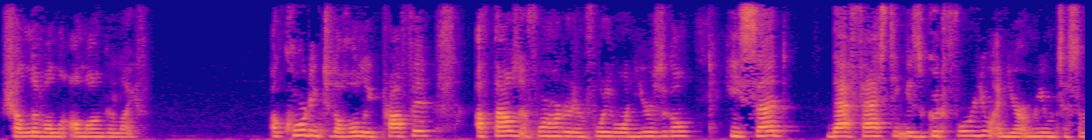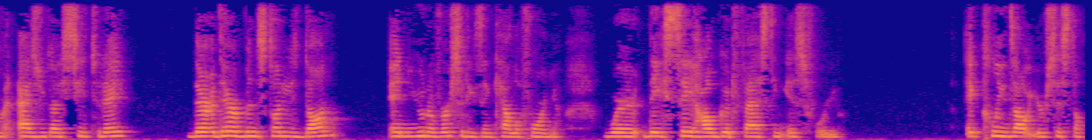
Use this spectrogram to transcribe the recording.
shall live a, a longer life. According to the Holy Prophet, 1441 years ago, he said that fasting is good for you and your immune system. And as you guys see today, there, there have been studies done in universities in California where they say how good fasting is for you. It cleans out your system.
